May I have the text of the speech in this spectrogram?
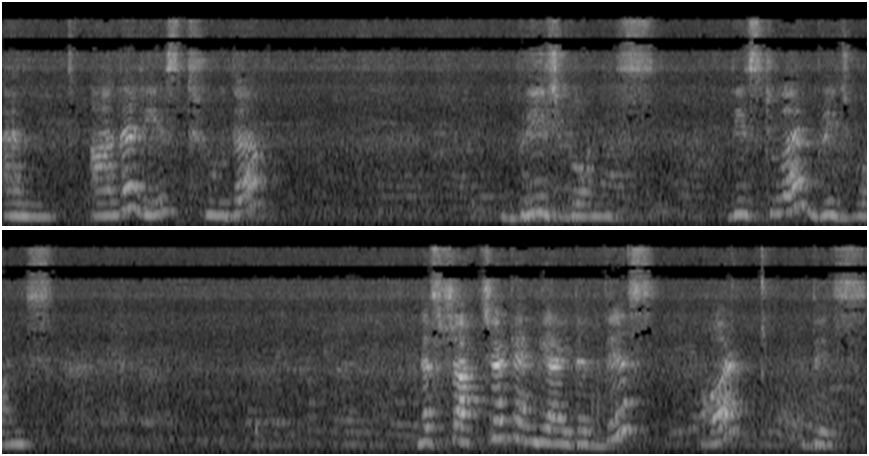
and other is through the bridge bonds. These two are bridge bonds. The structure can be either this or this.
